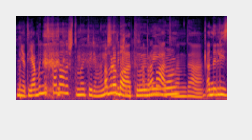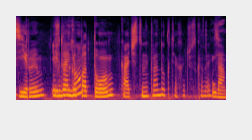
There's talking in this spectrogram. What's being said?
Нет, я бы не сказала, что мы тырим. Мы Обрабатываем. Обрабатываем, да. анализируем И и, только потом, Качественный продукт, я хочу сказать. да,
